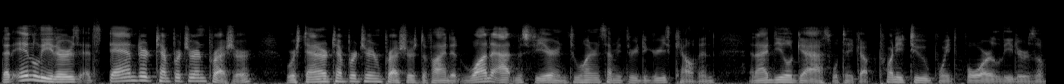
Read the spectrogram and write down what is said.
that in liters at standard temperature and pressure, where standard temperature and pressure is defined at 1 atmosphere and 273 degrees Kelvin, an ideal gas will take up 22.4 liters of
